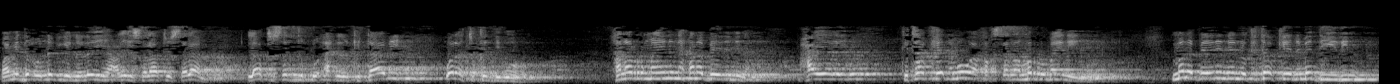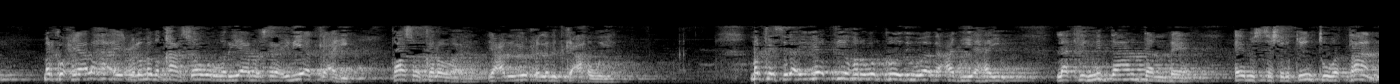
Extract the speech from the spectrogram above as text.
waa midda uu nabigeena leeyahay calayhi salaatu wasalaam. Laa tusaddiquu ahla alkitaabi walaa tukadibuuhum hana rumaynina hana beeninina. Maxaa yeelay kitaabkeenna ma waafaqsana ma rumaynayno mana beeninayno kitaabkeenna ma diidin. Marka waxyaalaha ay culimmada qaar soo warwariyaan oo israa'iliyaadka ahi taasoo kale waaye yacni wixii la midka ah weeyaan. Marka israa'iliyaadkii hore dambe ay mustashriqiintu wataan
